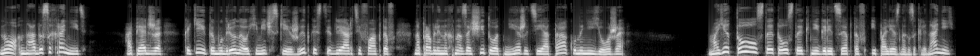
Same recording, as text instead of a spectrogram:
Но надо сохранить. Опять же, какие-то мудреные алхимические жидкости для артефактов, направленных на защиту от нежити и атаку на нее же. Моя толстая-толстая книга рецептов и полезных заклинаний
